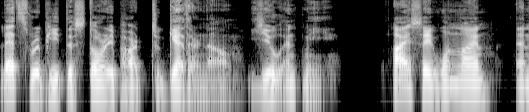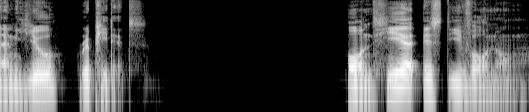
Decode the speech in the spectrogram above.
Let's repeat the story part together now, you and me. I say one line and then you repeat it. Und hier ist die Wohnung.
